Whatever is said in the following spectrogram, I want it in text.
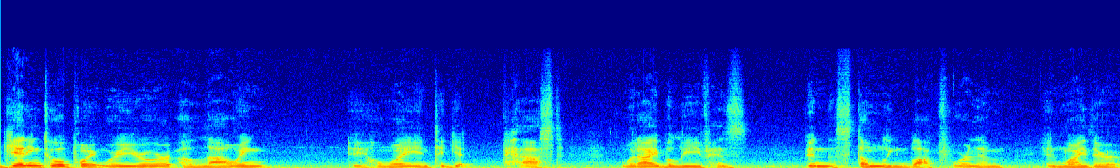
getting to a point where you're allowing a Hawaiian to get past what I believe has been the stumbling block for them and why they're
